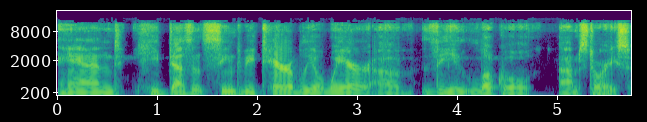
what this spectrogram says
and he doesn't seem to be terribly aware of the local um, stories.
